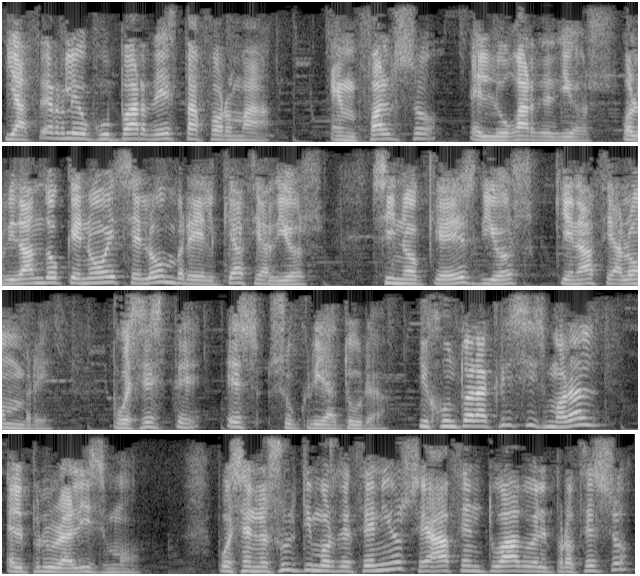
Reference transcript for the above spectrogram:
y hacerle ocupar de esta forma en falso el lugar de Dios, olvidando que no es el hombre el que hace a Dios, sino que es Dios quien hace al hombre, pues éste es su criatura. Y junto a la crisis moral, el pluralismo, pues en los últimos decenios se ha acentuado el proceso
